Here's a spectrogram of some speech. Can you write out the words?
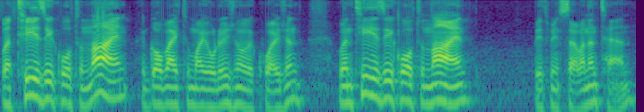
When t is equal to 9, I go back to my original equation. When t is equal to 9, between 7 and 10,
